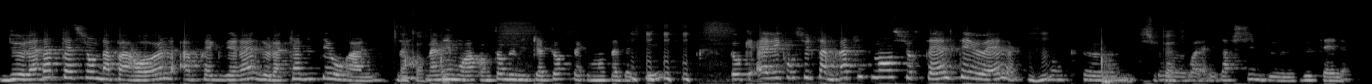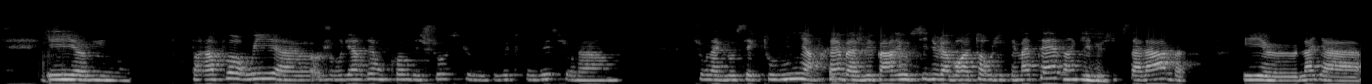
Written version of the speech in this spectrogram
de l'adaptation de la parole après exérèse de la cavité orale. D'accord. Ma mémoire, en temps 2014, ça commence à dater. donc, elle est consultable gratuitement sur TEL, TEL, mhm. donc euh, Super. sur voilà, les archives de, de TEL. Et euh, par rapport, oui, je regardais encore des choses que vous pouvez trouver sur la, sur la glossectomie. Après, bah, je vais parler aussi du laboratoire où j'ai fait ma thèse, hein, qui est le mhm. Subsalab. Et euh, là, il y a,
